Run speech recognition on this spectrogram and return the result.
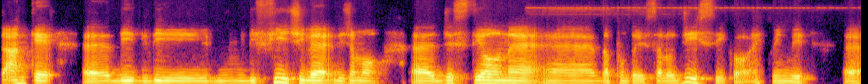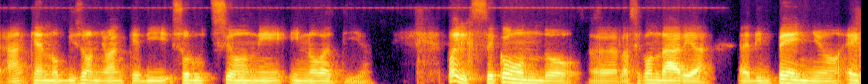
anche di, di, di, difficile diciamo, eh, gestione eh, dal punto di vista logistico e quindi eh, che hanno bisogno anche di soluzioni innovative. Poi il secondo, eh, la seconda area eh, di è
